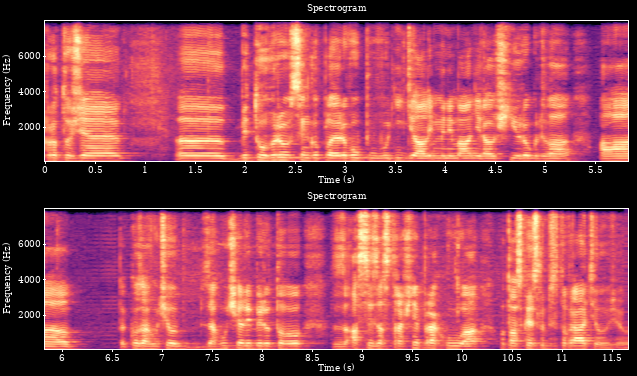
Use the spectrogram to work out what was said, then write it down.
protože eh, by tu hru singleplayerovou původní dělali minimálně další rok, dva a jako zahučil, zahučili by do toho z- asi za strašně prachu a otázka, jestli by se to vrátilo, že jo?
